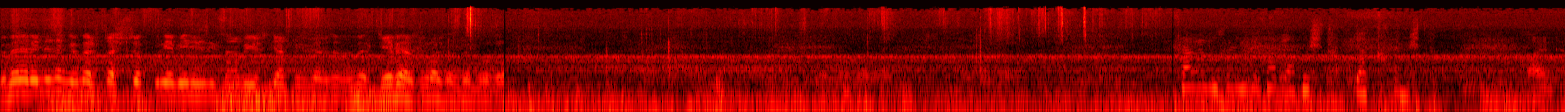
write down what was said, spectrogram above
Ömer'e ben desem ki Ömer şu taşı sök buraya beni izledik sana bir üstü yapmayız dersen Ömer geber uğraşacağız ben bunu bırak. Tabii bu sene de tabii yapmıştı. Yaktık demişti. Aynen.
